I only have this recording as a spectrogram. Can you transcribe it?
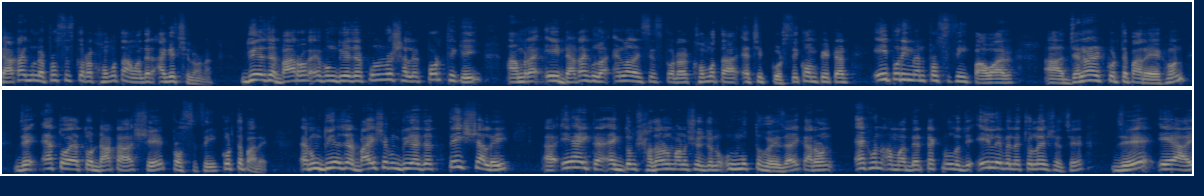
ডাটাগুলো প্রসেস করার ক্ষমতা আমাদের আগে ছিল না। দুই হাজার বারো এবং দুই হাজার পনেরো সালের পর থেকেই আমরা এই ডাটাগুলো অ্যানালাইসিস করার ক্ষমতা অ্যাচিভ করছি। কম্পিউটার এই পরিমাণ প্রসেসিং পাওয়ার জেনারেট করতে পারে এখন যে এত এত ডাটা সে প্রসেসিং করতে পারে। এবং দুই হাজার বাইশ এবং দুই হাজার তেইশ সালেই এআইটা একদম সাধারণ মানুষের জন্য উন্মুক্ত হয়ে যায়। কারণ এখন আমাদের টেকনোলজি এই লেভেলে চলে এসেছে যে এআই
